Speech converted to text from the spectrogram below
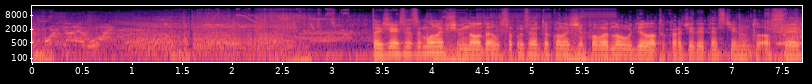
Important that I want. Takže jak jste se mohli všimnout, už se, už se mi to konečně povedlo udělat, akorát, že teď nestihnu to asi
